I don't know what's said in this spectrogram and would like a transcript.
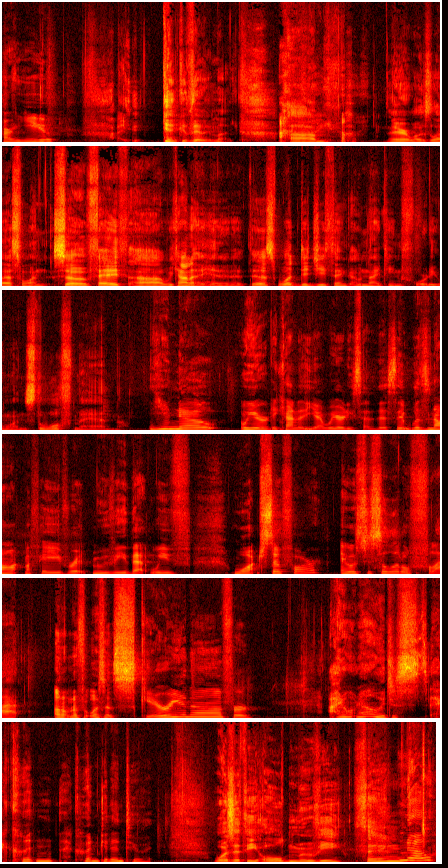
Are you? Thank you very much. There it was, last one. So, Faith, uh, we kind of hinted at this. What did you think of 1941's The Wolfman? You know, we already kind of yeah, we already said this. It was not my favorite movie that we've watched so far. It was just a little flat. I don't know if it wasn't scary enough or I don't know. It just I couldn't I couldn't get into it. Was it the old movie thing? No,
